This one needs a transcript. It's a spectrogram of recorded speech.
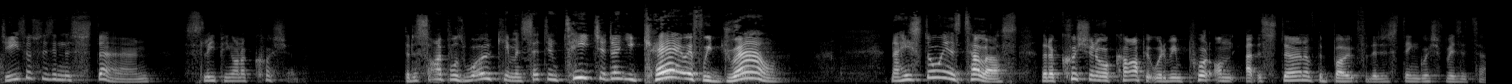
Jesus was in the stern, sleeping on a cushion. The disciples woke him and said to him, Teacher, don't you care if we drown? Now, historians tell us that a cushion or a carpet would have been put on, at the stern of the boat for the distinguished visitor.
